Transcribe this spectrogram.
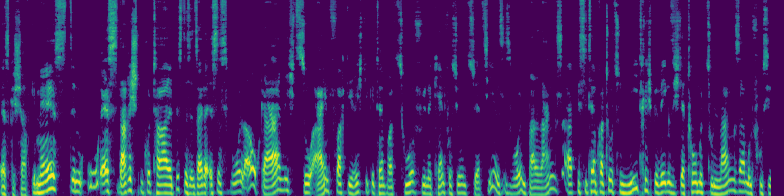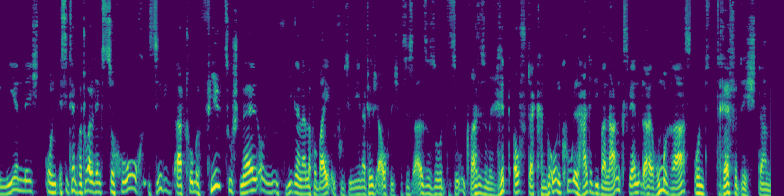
es geschafft. Gemäß Gemäß dem US-Nachrichtenportal Business Insider ist es wohl auch gar nicht so einfach, die richtige Temperatur für eine Kernfusion zu erzielen. Es ist wohl ein Balanceakt. Ist die Temperatur zu niedrig, bewegen sich die Atome zu langsam und fusionieren nicht. Und ist die Temperatur allerdings zu hoch, sind die Atome viel zu schnell und fliegen aneinander vorbei und fusionieren natürlich auch nicht. Es ist also so, so quasi so ein Ritt auf der Kanonenkugel. Halte die Balance, während du da herumrast und treffe dich dann.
